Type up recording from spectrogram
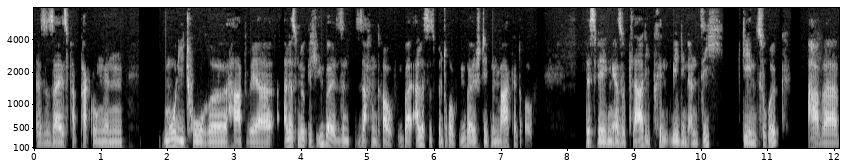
Also sei es Verpackungen, Monitore, Hardware, alles mögliche, überall sind Sachen drauf. Überall, alles ist bedruckt, überall steht eine Marke drauf. Deswegen, also klar, die Printmedien an sich gehen zurück, aber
